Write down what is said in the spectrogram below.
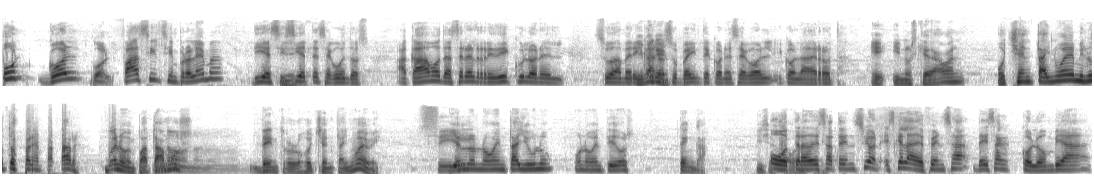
¡pum! Gol. Gol. Fácil, sin problema, 17 segundos. Acabamos de hacer el ridículo en el Sudamericano Sub-20 con ese gol y con la derrota. Y, nos quedaban 89 minutos para empatar. Bueno, empatamos dentro de los 89. Sí. Y en los 91 o 92, tenga. Otra desatención. Es que la defensa de esa Colombia,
